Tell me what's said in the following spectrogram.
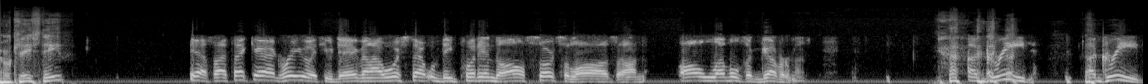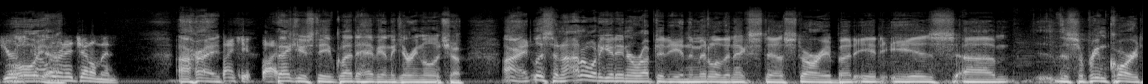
Okay, Steve? Yes, I think I agree with you, Dave, and I wish that would be put into all sorts of laws on all levels of government. Agreed. Agreed. You're Oh, a scholar yeah. and a gentleman. All right. Thank you. Bye. Thank you, Steve. Glad to have you on the Gary Nolan Show. All right, listen, I don't want to get interrupted in the middle of the next uh, story, but it is um, the Supreme Court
